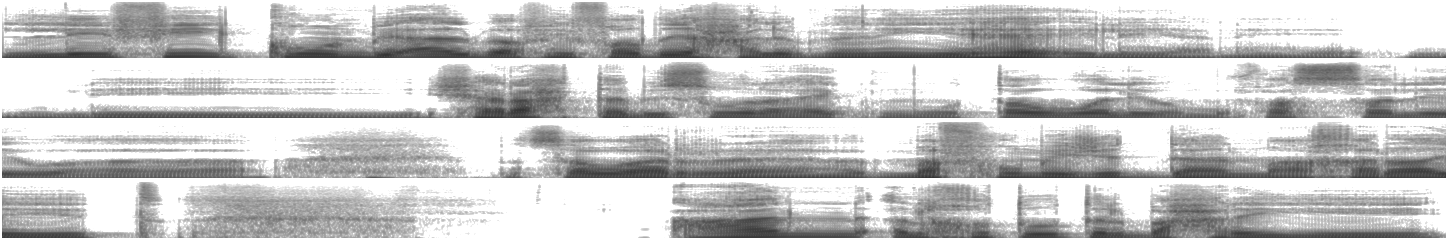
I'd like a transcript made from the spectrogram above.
اللي في يكون بقلبها في فضيحة لبنانية هائلة يعني اللي شرحتها بصورة هيك مطولة ومفصلة وبتصور مفهومة جدا مع خرايط. عن الخطوط البحرية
